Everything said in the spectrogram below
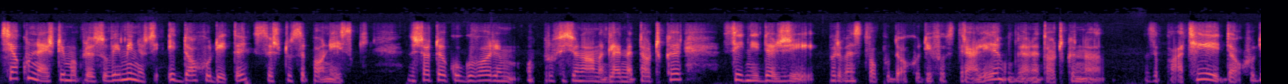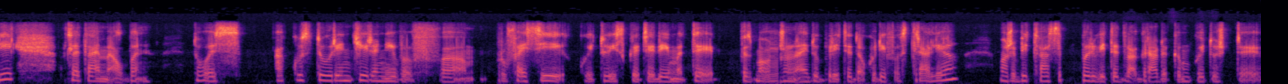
всяко нещо има плюсове и минуси. И доходите също са по-низки. Защото ако говорим от професионална гледна точка, Сидни държи първенство по доходи в Австралия, от гледна точка на заплати и доходи. След това е Мелбърн. Тоест, ако сте ориентирани в а, професии, които искате да имате възможно най-добрите доходи в Австралия, може би това са първите два града, към които ще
